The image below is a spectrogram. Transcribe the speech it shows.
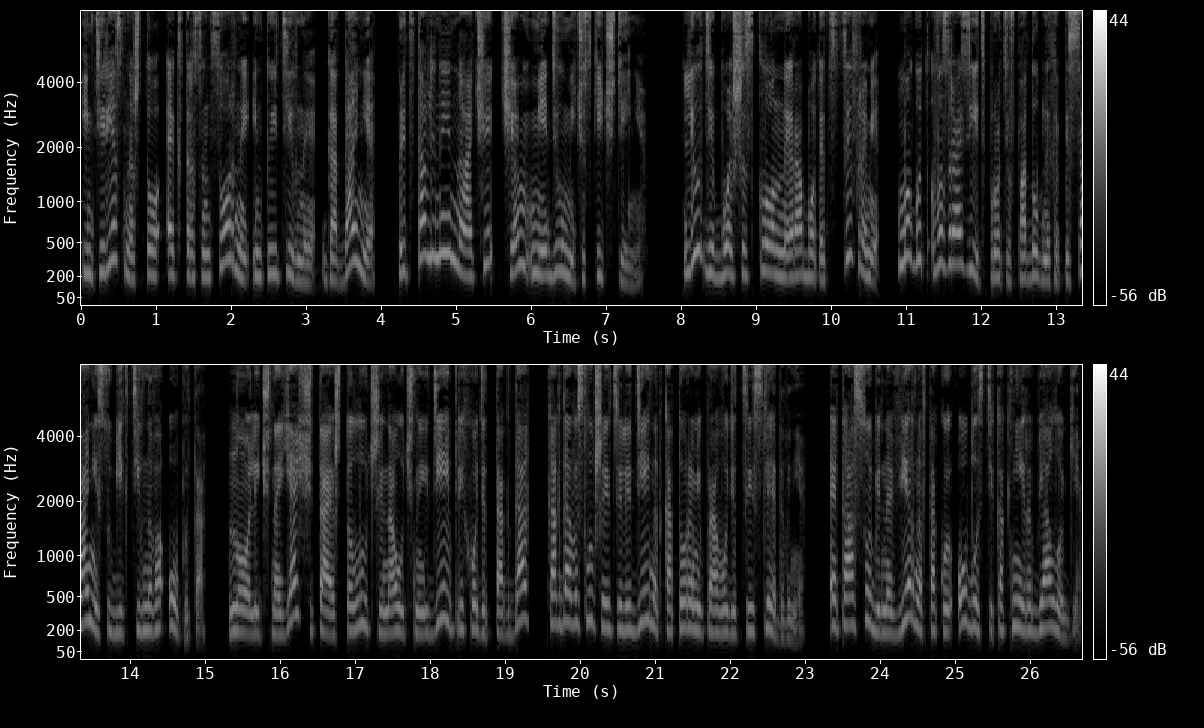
Интересно, что экстрасенсорные интуитивные гадания представлены иначе, чем медиумические чтения. Люди, больше склонные работать с цифрами, могут возразить против подобных описаний субъективного опыта, но лично я считаю, что лучшие научные идеи приходят тогда, когда вы слушаете людей, над которыми проводятся исследования. Это особенно верно в такой области, как нейробиология.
